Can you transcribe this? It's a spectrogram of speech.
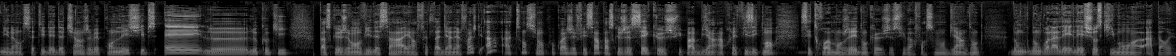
You know, cette idée de tiens, je vais prendre les chips et le, le cookie parce que j'ai envie de ça. Et en fait, la dernière fois, je dis ah attention, pourquoi j'ai fait ça? Parce que je sais que je suis pas bien après physiquement. C'est trop à manger, donc euh, je suis pas forcément bien. Donc donc donc voilà les, les choses qui m'ont euh, apparu.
